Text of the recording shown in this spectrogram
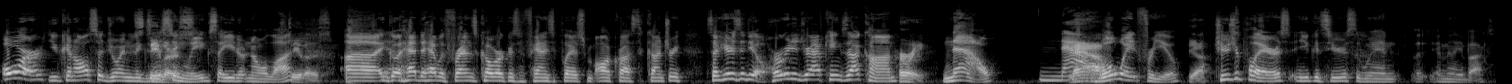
Or you can also join an existing Steelers. league, say you don't know a lot. Steelers. Uh, and go head to head with friends, coworkers, and fantasy players from all across the country. So here's the deal hurry to DraftKings.com. Hurry. Now. now. Now. We'll wait for you. Yeah. Choose your players, and you can seriously win a million bucks.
